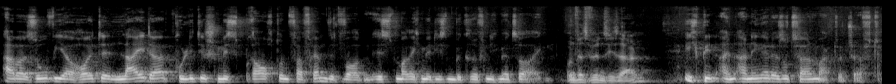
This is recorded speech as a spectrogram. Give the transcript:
Aber so wie er heute leider politisch missbraucht und verfremdet worden ist, mache ich mir diesen Begriff nicht mehr zu eigen. Und was würden Sie sagen? Ich bin ein Anhänger der sozialen Marktwirtschaft.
